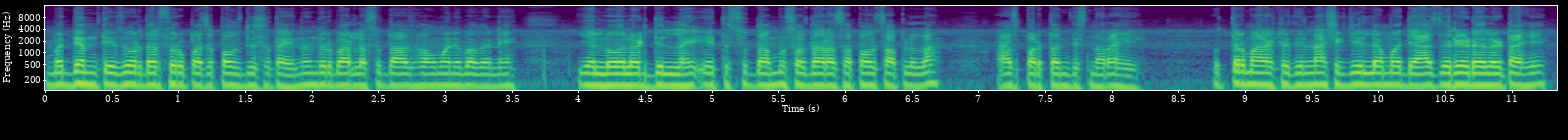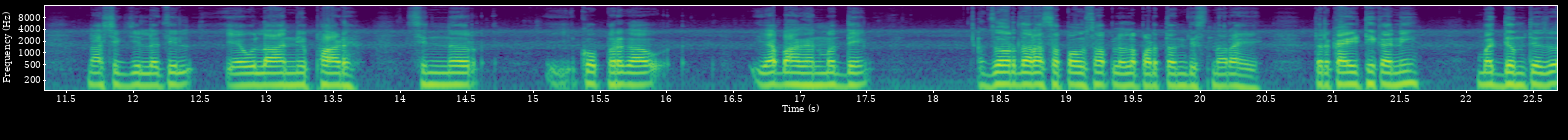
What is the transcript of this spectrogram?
मध्यम ते जोरदार स्वरूपाचा पाऊस दिसत आहे. नंदुरबारला सुद्धा आज हवामान विभागाने येलो अलर्ट दिलेला आहे. येथेसुद्धा मुसळधार असा पाऊस आपल्याला आज पडताना दिसणार आहे. उत्तर महाराष्ट्रातील नाशिक जिल्ह्यामध्ये आज रेड अलर्ट आहे. नाशिक जिल्ह्यातील येवला निफाड सिन्नर कोपरगाव या भागांमध्ये जोरदार असा पाऊस आपल्याला पडताना दिसणार आहे. तर काही ठिकाणी मध्यम ते जो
